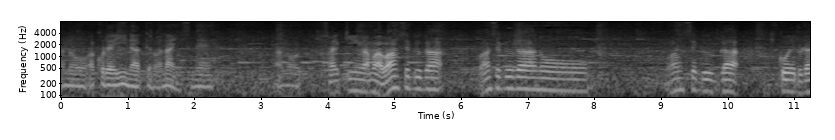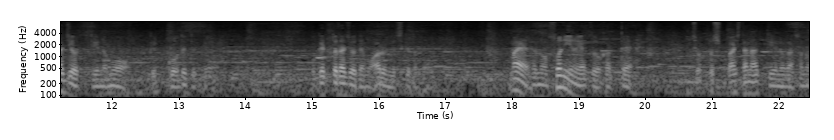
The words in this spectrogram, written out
うあのあこれいいなっていうのはないんですね。あの最近はまあワンセグがワンセグがあのワンセグが聞こえるラジオっていうのも結構出ててポケットラジオでもあるんですけども前あのソニーのやつを買ってちょっと失敗したなっていうのが、その、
